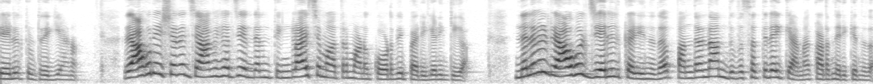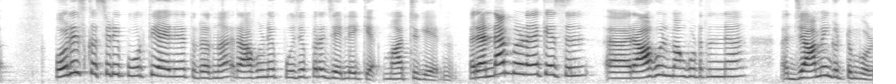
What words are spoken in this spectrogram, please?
ജയിലിൽ തുടരുകയാണ്. രാഹുൽ ഈശ്വരൻ ജാമ്യ ഹർജി എന്തായാലും തിങ്കളാഴ്ച മാത്രമാണ് കോടതി പരിഗണിക്കുക. നിലവിൽ രാഹുൽ ജയിലിൽ കഴിയുന്നത് പന്ത്രണ്ടാം ദിവസത്തിലേക്കാണ് കടന്നിരിക്കുന്നത്. പോലീസ് കസ്റ്റഡി പൂർത്തിയായതിനെ തുടർന്ന് രാഹുലിനെ പൂജപ്പുര ജയിലിലേക്ക് മാറ്റുകയായിരുന്നു. രണ്ടാം പീഡന കേസിൽ രാഹുൽ മാങ്കൂട്ടത്തിന് ജാമ്യം കിട്ടുമ്പോൾ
